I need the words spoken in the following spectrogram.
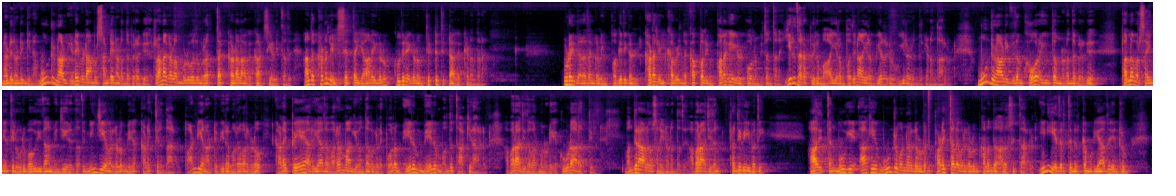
நடுநடுங்கின. மூன்று நாள் இடைவிடாமல் சண்டை நடந்த பிறகு ரணகளம் முழுவதும் இரத்த கடலாக காட்சியளித்தது. அந்த கடலில் செத்த யானைகளும் குதிரைகளும் திட்டு திட்டாக கிடந்தன. உடைந்த ரதங்களின் பகுதிகள் கடலில் கவிழ்ந்த கப்பலின் பலகைகள் போலும் மிதந்தன. இருதரப்பிலும் ஆயிரம் பதினாயிரம் வீரர்கள் உயிரிழந்து கிடந்தார்கள். மூன்று நாள் இவ்விதம் கோர யுத்தம் நடந்த பிறகு பல்லவர் சைன்யத்தில் ஒரு பகுதிதான் மிஞ்சியிருந்தது. மிஞ்சியவர்களும் மிக களைத்திருந்தார்கள். பாண்டிய நாட்டு வீரமரவர்களோ களைப்பே அறியாத வரம் வாங்கி வந்தவர்களைப் போல மேலும் மேலும் வந்து தாக்கினார்கள். அபராஜிதவர்மனுடைய கூடாரத்தில் மந்திராலோசனை நடந்தது. அபராஜிதன் பிரதிவீபதி ஆதித்தன் மூகிய ஆகிய மூன்று மன்னர்களுடன் படைத்தலைவர்களும் கலந்து ஆலோசித்தார்கள். இனி எதிர்த்து நிற்க முடியாது என்றும்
